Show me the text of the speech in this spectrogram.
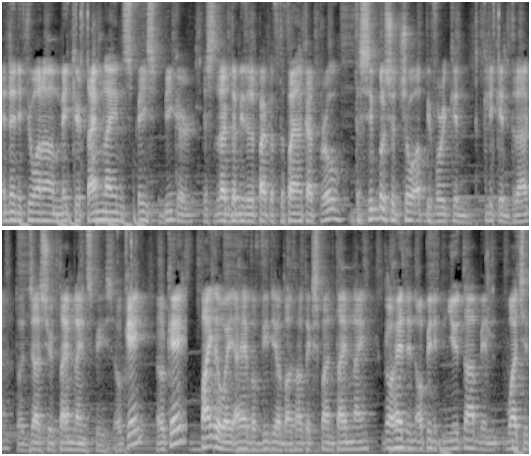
And then if you wanna make your timeline space bigger, just drag the middle part of the Final Cut Pro. The symbol should show up before you can click and drag to adjust your timeline space, okay? Okay? By the way, I have a video about how to expand timeline. Go ahead and open it in new tab and watch it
